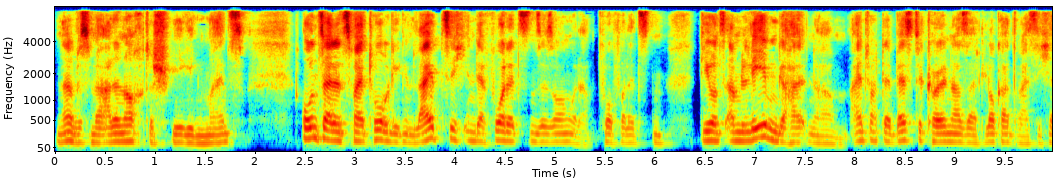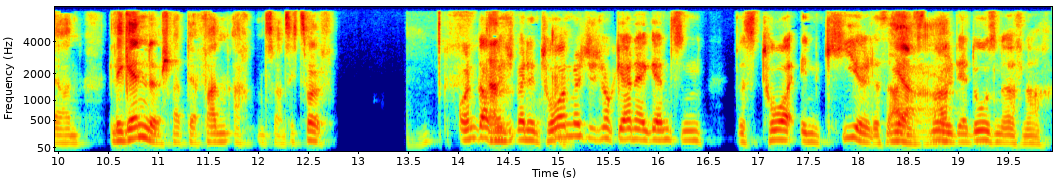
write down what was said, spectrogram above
Ne, wissen wir alle noch, das Spiel gegen Mainz und seine zwei Tore gegen Leipzig in der vorletzten Saison oder vorvorletzten, die uns am Leben gehalten haben. Einfach der beste Kölner seit locker 30 Jahren. Legende, schreibt der Fan 2812. Und Dann, bei den Toren möchte ich noch gerne ergänzen, das Tor in Kiel, das 1-0, ja. der Dosenöffner.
